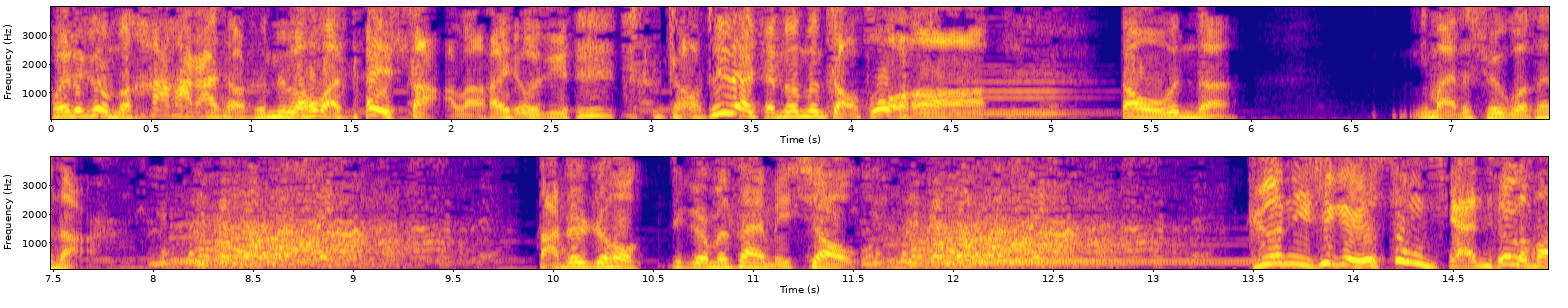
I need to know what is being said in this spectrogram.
回来跟我们哈哈大笑说：“那老板太傻了，哎呦，这找这点钱都能找错啊！”当我问他：“你买的水果在哪儿？”打这之后，这哥们再也没笑过。哥，你是给人送钱去了吗？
